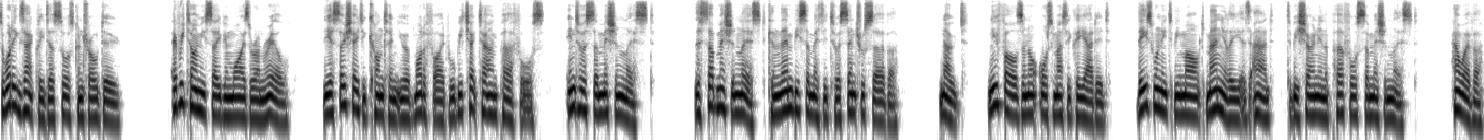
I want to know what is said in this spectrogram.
So what exactly does source control do? Every time you save in Wwise or Unreal, the associated content you have modified will be checked out in Perforce into a submission list. The submission list can then be submitted to a central server. Note, new files are not automatically added. These will need to be marked manually as add to be shown in the Perforce submission list. However,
